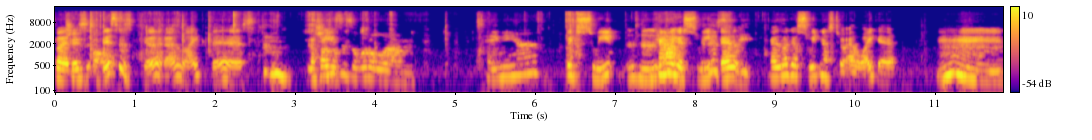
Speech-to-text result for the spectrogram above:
But this this is good. I like this. the I cheese is a little um tangier. Like sweet, Mhm. kind of like a sweet. It is It, sweet. it has like a sweetness to it. I like it. Mmm.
